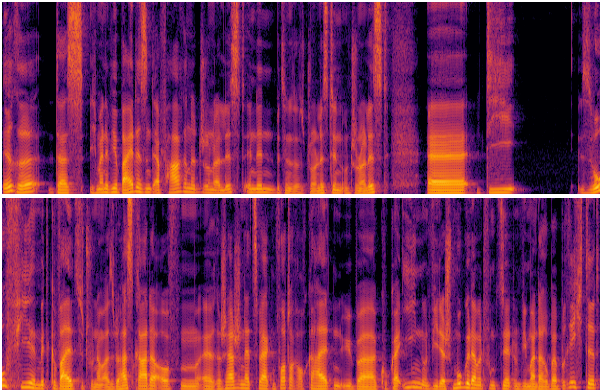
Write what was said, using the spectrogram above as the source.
irre, dass, ich meine, wir beide sind erfahrene JournalistInnen, beziehungsweise Journalistinnen und Journalist, äh, die so viel mit Gewalt zu tun haben. Also du hast gerade auf dem äh, Recherchenetzwerk einen Vortrag auch gehalten über Kokain und wie der Schmuggel damit funktioniert und wie man darüber berichtet.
